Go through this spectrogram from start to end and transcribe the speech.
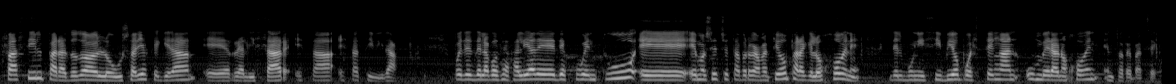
fácil para todos los usuarios que quieran eh, realizar esta, esta, actividad. Pues desde la Concejalía de, Juventud eh, hemos hecho esta programación para que los jóvenes del municipio pues tengan un verano joven en Torre Pacheco.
